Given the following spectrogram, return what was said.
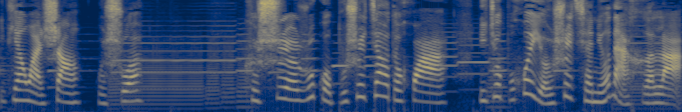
一天晚上，我说。可是，如果不睡觉的话，你就不会有睡前牛奶喝啦。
